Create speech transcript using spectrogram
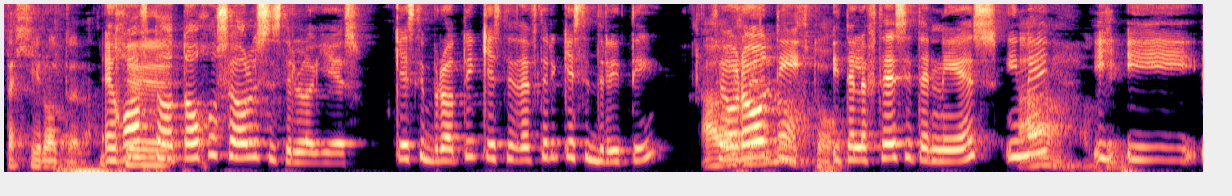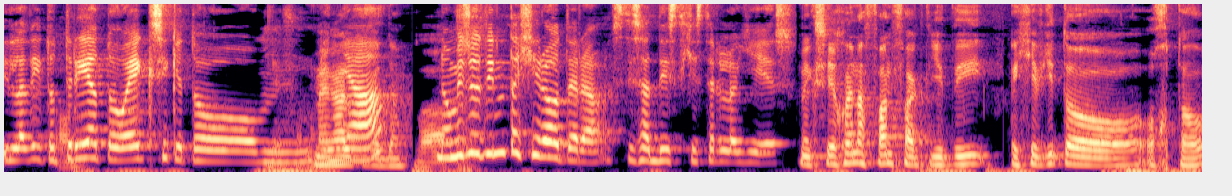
τα χειρότερα. Εγώ Και- αυτό το έχω σε όλες τις τριλογίες. Και στην πρώτη και στη δεύτερη και στην τρίτη. Α, Θεωρώ όχι, δεν ότι εννοώ αυτό. οι τελευταίες οι ταινίες είναι. Α, οκ. η, η- δηλαδή το 3, το 6 και το μ, Μεγάλη 9. κουβέντα. Wow. Νομίζω ότι είναι τα χειρότερα στις αντίστοιχες τριλογίες. Εντάξει, έχω ένα fun fact γιατί είχε βγει το 8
